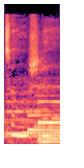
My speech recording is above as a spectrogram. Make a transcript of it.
总是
